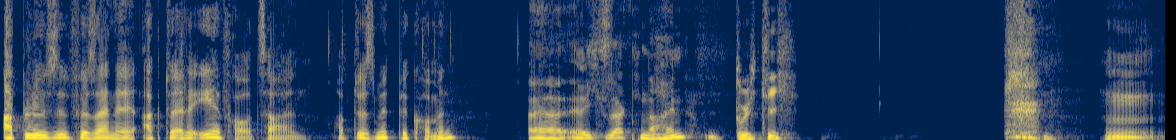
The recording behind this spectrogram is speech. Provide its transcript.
Ablöse für seine aktuelle Ehefrau zahlen. Habt ihr das mitbekommen? Äh, ehrlich gesagt, nein. Durch dich. Hm.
